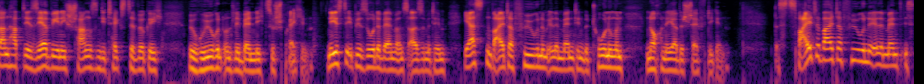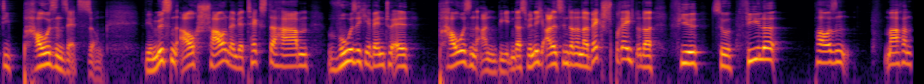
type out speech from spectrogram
dann habt ihr sehr wenig Chancen, die Texte wirklich berührend und lebendig zu sprechen. Nächste Episode werden wir uns also mit dem ersten weiterführenden Element, den Betonungen, noch näher beschäftigen. Das zweite weiterführende Element ist die Pausensetzung. Wir müssen auch schauen, wenn wir Texte haben, wo sich eventuell Pausen anbieten, dass wir nicht alles hintereinander wegsprechen oder viel zu viele Pausen machen,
